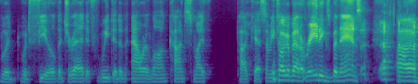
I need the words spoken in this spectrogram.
would would feel the dread if we did an hour long Conn Smythe podcast. I mean, talk about a ratings bonanza. Uh,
